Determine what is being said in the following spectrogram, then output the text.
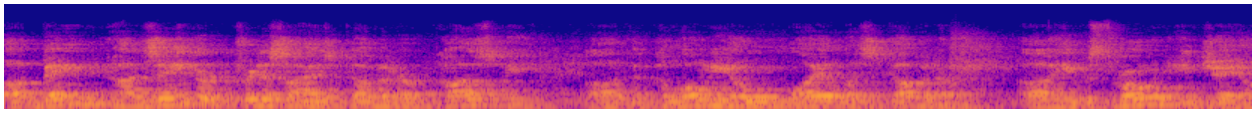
Uh, Bain, uh, criticized Governor Cosby, the colonial loyalist governor, uh, he was thrown in jail.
